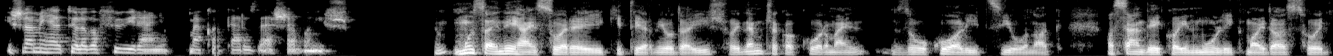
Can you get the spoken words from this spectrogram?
és remélhetőleg a főirányok meghatározásában is. Muszáj néhány szóra kitérni oda is, hogy nem csak a kormányzó koalíciónak a szándékain múlik majd az, hogy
